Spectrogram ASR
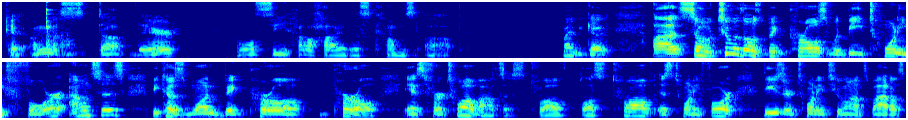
okay, I'm going to stop there and we'll see how high this comes up. Might be good. Uh, so two of those big pearls would be 24 ounces because one big pearl pearl is for 12 ounces. 12 plus 12 is 24. These are 22 ounce bottles.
